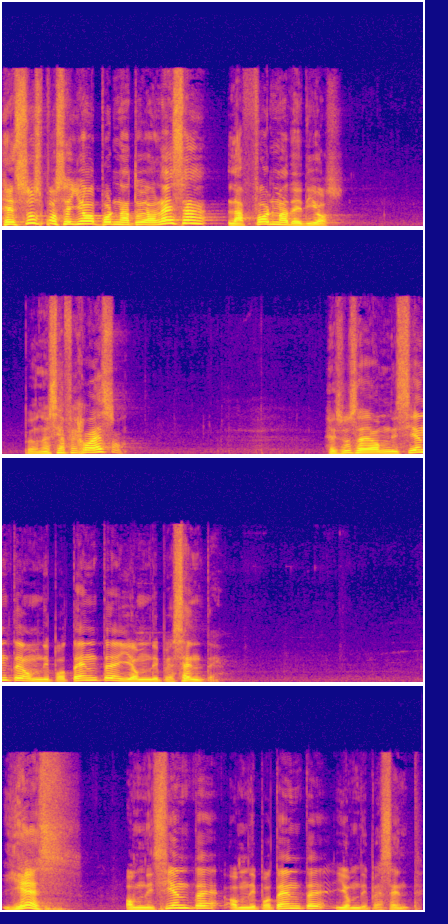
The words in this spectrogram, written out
Jesús poseyó por naturaleza la forma de Dios, pero no se aferró a eso. Jesús era omnisciente, omnipotente y omnipresente. Y es omnisciente, omnipotente y omnipresente.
